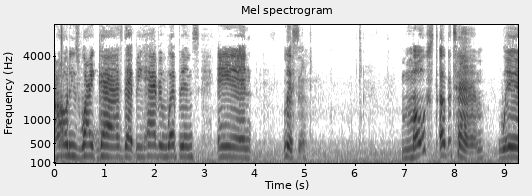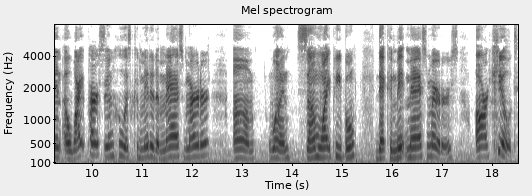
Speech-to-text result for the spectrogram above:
all these white guys that be having weapons. And listen, most of the time, when a white person who has committed a mass murder, um, one, some white people that commit mass murders are killed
